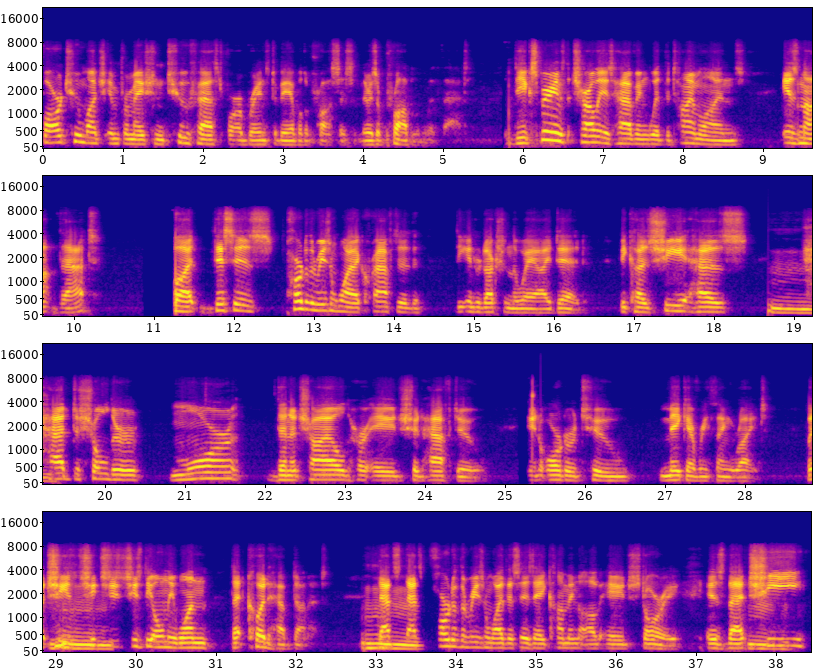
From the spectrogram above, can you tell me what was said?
far too much information too fast for our brains to be able to process it. There's a problem with that. The experience that Charlie is having with the timelines is not that, but this is part of the reason why I crafted the introduction the way I did, because she has Hmm. had to shoulder more than a child her age should have to in order to make everything right. But she's she, Mm. she's she's the only one that could have done it. That's Hmm. that's part of the reason why this is a coming of age story is that she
